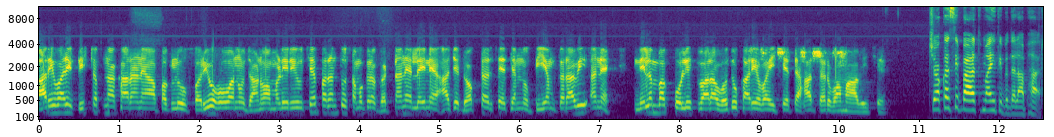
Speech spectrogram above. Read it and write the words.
પારિવારિક ડિસ્ટર્બના કારણે આ પગલું ભર્યું હોવાનું જાણવા મળી રહ્યું છે. પરંતુ સમગ્ર ઘટનાને લઈને આજે ડોક્ટર છે તેમનું પીએમ કરાવી અને નિલંબક પોલીસ દ્વારા વધુ કાર્યવાહી છે તે હાથ ધરવામાં આવી છે. ચોક્કસી પાર્થ, માહિતી બદલ આભાર.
